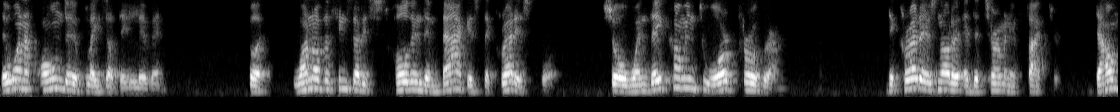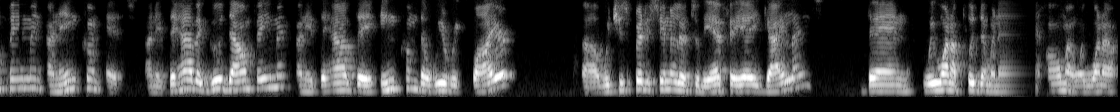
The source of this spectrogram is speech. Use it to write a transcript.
they want to own the place that they live in. But one of the things that is holding them back is the credit score. So when they come into our program, the credit is not a, a determining factor down payment and income is. And if they have a good down payment and if they have the income that we require, uh, which is pretty similar to the FHA guidelines, then we want to put them in a home and we want to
